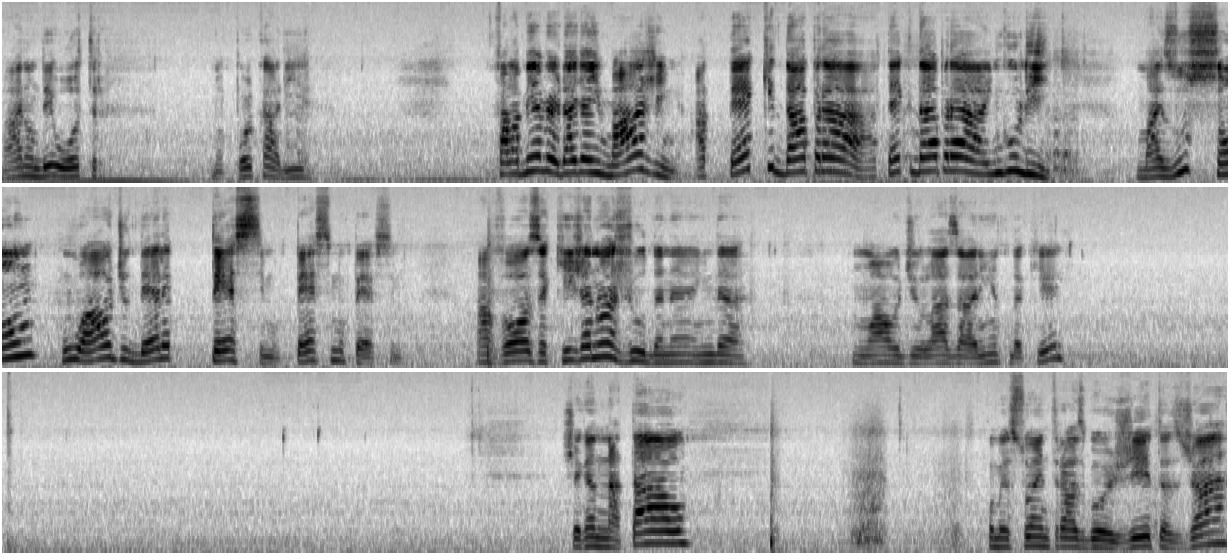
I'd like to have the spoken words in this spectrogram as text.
Ah, não deu outra. Uma porcaria. Falar bem a verdade, a imagem até que dá pra, até que dá pra engolir. Mas o som, o áudio dela é péssimo, péssimo, péssimo. A voz aqui já não ajuda, né? Ainda um áudio lazarento daquele. Chegando Natal. Começou a entrar as gorjetas já.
